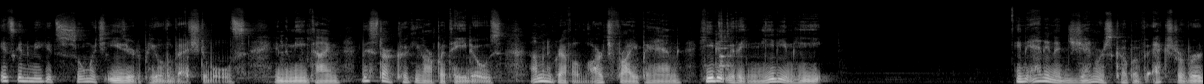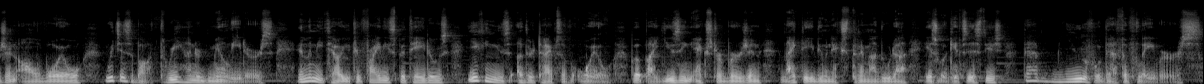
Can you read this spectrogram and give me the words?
it's gonna make it so much easier to peel the vegetables. In the meantime, let's start cooking our potatoes. I'm gonna grab a large fry pan, heat it with a medium heat, and add in a generous cup of extra virgin olive oil, which is about 300 milliliters. And let me tell you, to fry these potatoes, you can use other types of oil, but by using extra virgin, like they do in Extremadura, is what gives this dish that beautiful depth of flavors.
